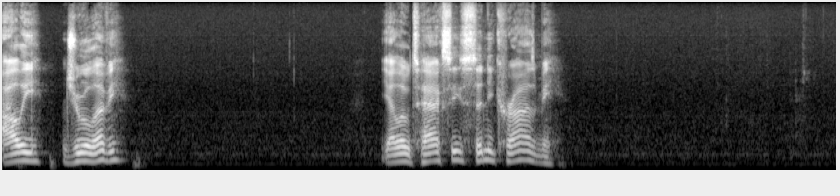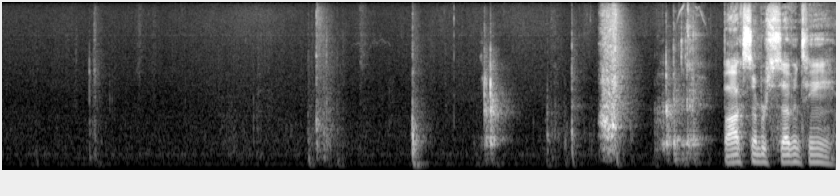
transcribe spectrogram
Olli Juolevi. Yellow Taxi, Sidney Crosby. Box number 17.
